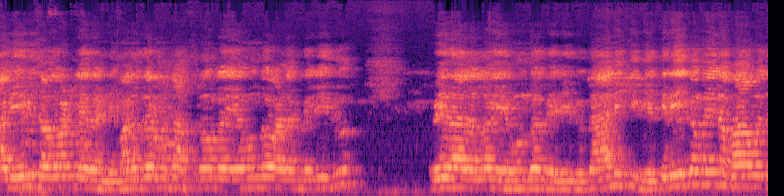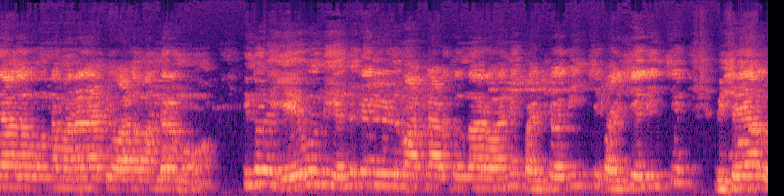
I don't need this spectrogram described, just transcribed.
అవి ఏమి చదవట్లేదండి. మన ధర్మశాస్త్రంలో ఏముందో వాళ్ళకి తెలియదు వేదాలలో ఏముందో తెలియదు దానికి వ్యతిరేకమైన భావజాలం ఉన్న మనలాంటి వాళ్ళం అందరము ఇందులో ఏముంది ఎందుకని వీళ్ళు మాట్లాడుతున్నారు అని పరిశోధించి పరిశీలించి విషయాలు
